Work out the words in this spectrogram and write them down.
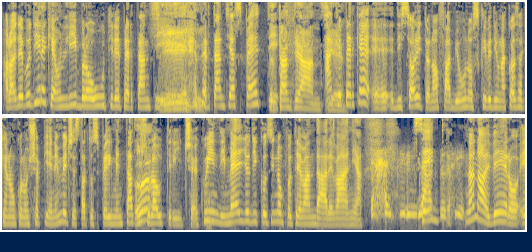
Allora, devo dire che è un libro utile per tanti, Sì, sì. per tanti aspetti. Per tante ansie. Anche perché eh, di solito, no, Fabio, uno scrive di una cosa che non conosce appieno, invece è stato sperimentato Eh. sull'autrice, quindi meglio di così non poteva andare, Vania. Ti ringrazio, Senti- sì. No, no, è vero. E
